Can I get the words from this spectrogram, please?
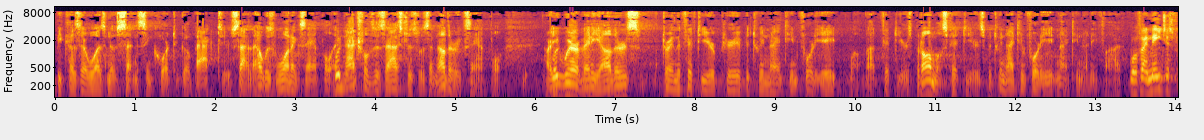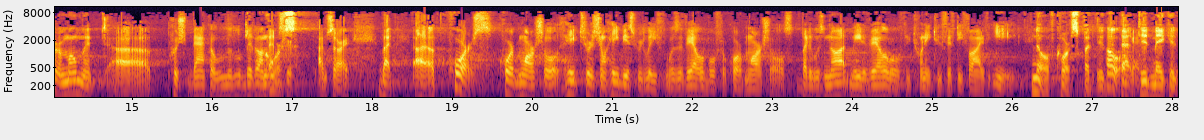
because there was no sentencing court to go back to. So that was one example. And natural disasters was another example. Are you aware of any others during the 50-year period between 1948, well, not 50 years, but almost 50 years, between 1948 and 1995? Well, if I may just for a moment uh, push back a little bit on of course. that. I'm sorry. But, uh, of course, court-martial, traditional habeas relief was available for court-martials, but it was not made available through 2255E. No, of course, but it, oh, that okay. did make it,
